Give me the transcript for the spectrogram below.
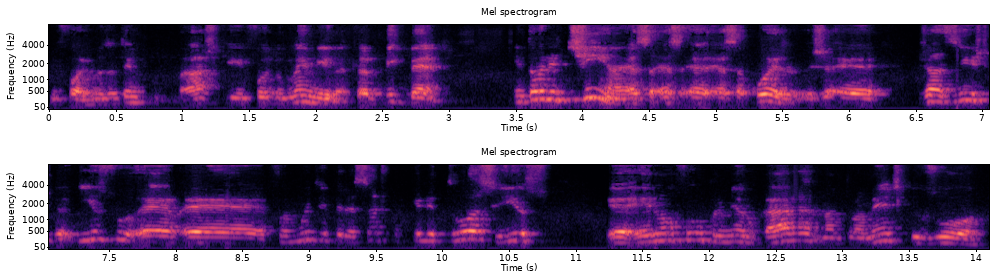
me foge, mas eu tenho, acho que foi do Glenn Miller, que era Big Band. Então ele tinha essa, essa, essa coisa é, jazzística. Isso é, é, foi muito interessante porque ele trouxe isso. É, ele não foi o primeiro cara, naturalmente, que usou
